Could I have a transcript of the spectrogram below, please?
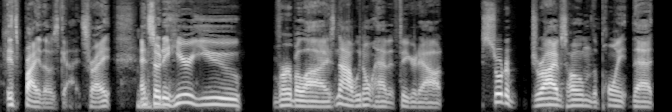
it's probably those guys right mm-hmm. and so mm-hmm. to hear you verbalize nah we don't have it figured out sort of drives home the point that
